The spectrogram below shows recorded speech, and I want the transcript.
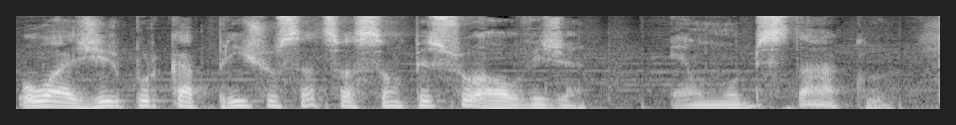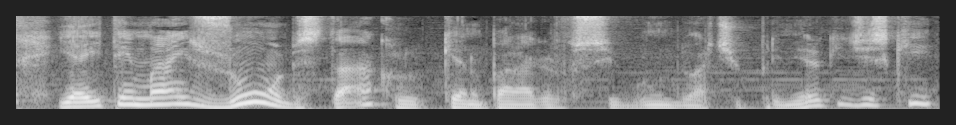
ou agir por capricho ou satisfação pessoal, veja, é um obstáculo. E aí tem mais um obstáculo, que é no parágrafo 2 do artigo 1 que diz que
